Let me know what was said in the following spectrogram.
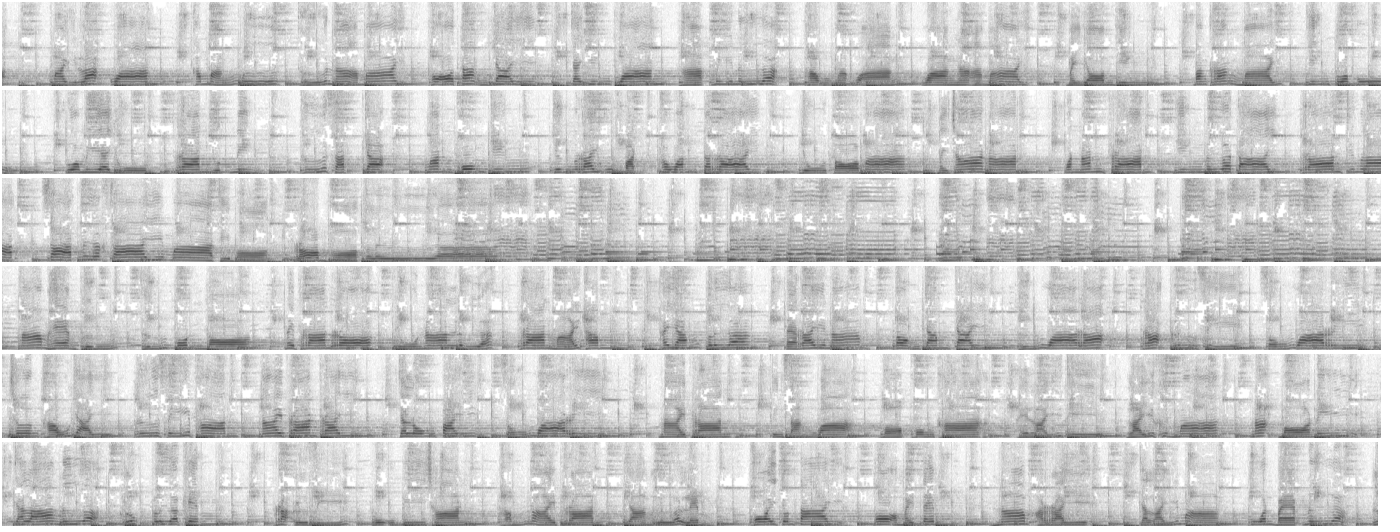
ไม่ละวางขมังมือ ถือหน้าไม้ พอตั้งใจ จะยิงกวาง หากมีเนื้อ เข้ามาขวาง วางหน้าไม้ ไม่ยอมยิง บางครั้งหมายยิงตัวผู้ ตัวเมียอยู่พรานหยุดนิ่ง ถือสัจจะมันคงจริง จึงไรอุปัตถวันตราย อยู่ต่อมา ไม่ช้านาน วันนั้นพรานยิงเนื้อตายพรานจึงลากซากเนื้อสายมาที่บ่อพร้อมห่อเกลือ งถึง ถึงก้นบ่อ ในพรานรอ อยู่นานเหลือ พรานหมายทำขยำเกลือ แต่ไรน้ำต้องจำใจ ถึงวาระ พระฤาษีสงวารี เชิงเขาใหญ่หรือสีพาน นายพรานไพรจะลงไป สงวารี นายพรานจึงสั่งว่า บอกคงคา ให้ไหลทีไหลขึ้นมาณบ่อนี้ จะล้างเนื้อคลุกเกลือเค็ม พระฤาษีผู้มีฌานทำนายพรานอย่างเหลือเล่ม คอยจนตาย ก็ไม่เต็ม น้ำอะไร จะไหลมา ควรแบกเนื้อ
